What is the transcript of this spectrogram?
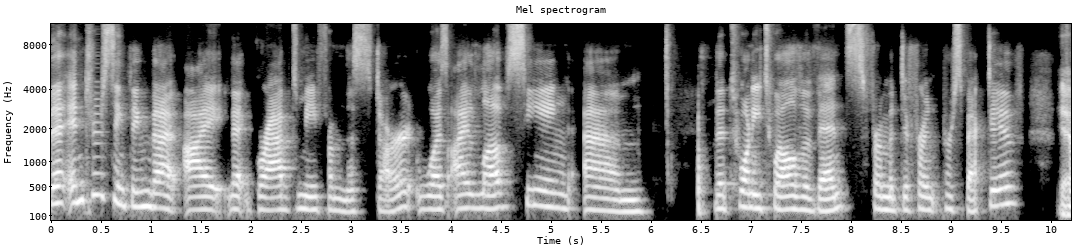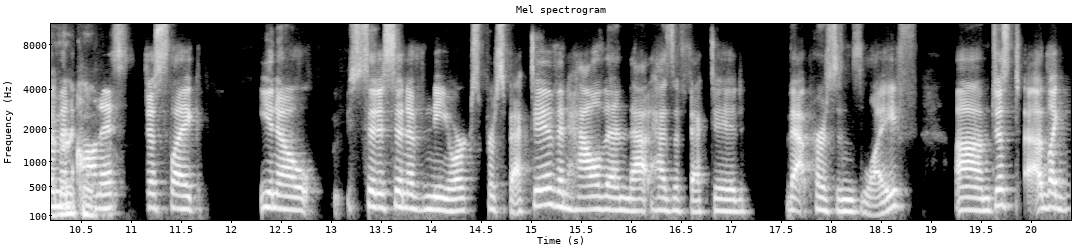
the interesting thing that i that grabbed me from the start was i love seeing um the 2012 events from a different perspective Yeah, from an cool. honest just like you know citizen of new york's perspective and how then that has affected that person's life um just uh, like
